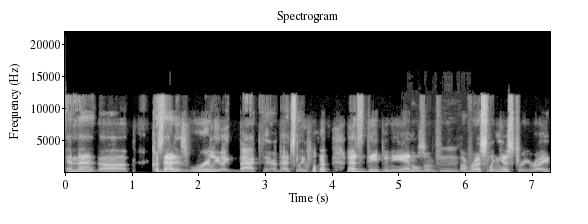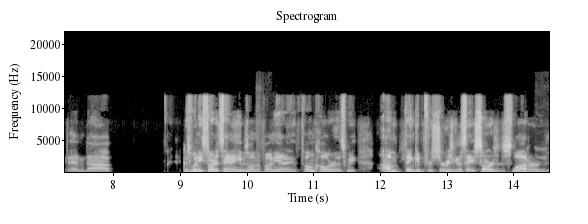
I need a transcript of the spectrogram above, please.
and that. Uh, because that is really like back there. That's like one of, that's deep in the annals of mm. of wrestling history, right? And uh because when he started saying that he was on the phone, he had a phone caller this week. I'm thinking for sure he's going to say Sergeant Slaughter mm.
